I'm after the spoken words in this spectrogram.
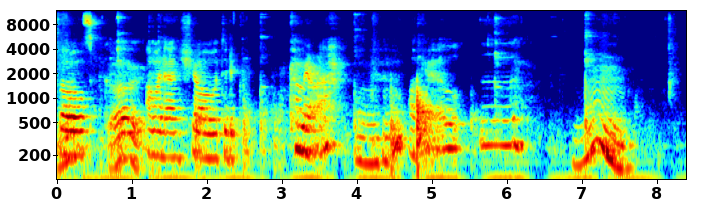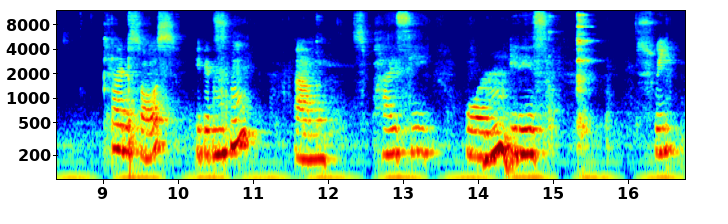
so Let's go. I wanna show to the camera. Mm-hmm. Okay. uh, Mm. try the sauce if it's Mm-hmm. um spicy or Mm. it is sweet.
